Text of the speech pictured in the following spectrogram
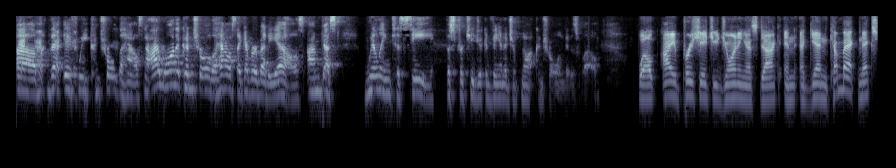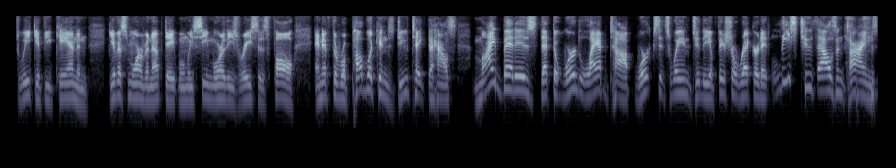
um, that if we control the House, now I want to control the House like everybody else. I'm just willing to see the strategic advantage of not controlling it as well. Well, I appreciate you joining us, Doc. And again, come back next week if you can and give us more of an update when we see more of these races fall. And if the Republicans do take the House, my bet is that the word laptop works its way into the official record at least 2,000 times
